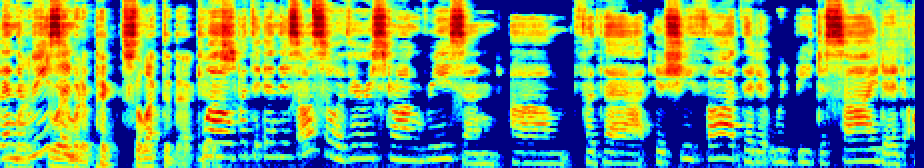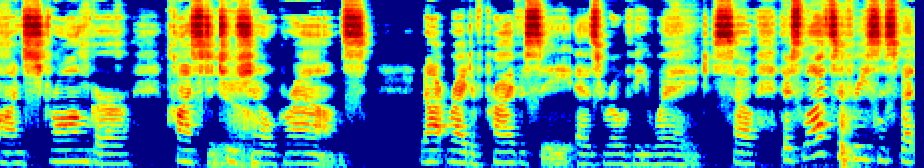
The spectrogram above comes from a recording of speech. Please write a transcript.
and the reason- would have picked selected that case. Well, but the, and there's also a very strong reason um, for that. Is she thought that it would be decided on stronger constitutional grounds, not right of privacy as Roe v. Wade. So there's lots of reasons, but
